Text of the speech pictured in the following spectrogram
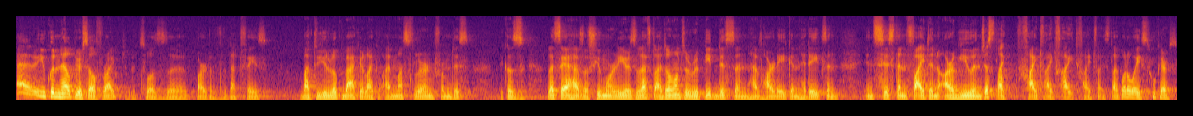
You couldn't help yourself, right? It was part of that phase. But you look back, you're like, I must learn from this because let's say I have a few more years left. I don't want to repeat this and have heartache and headaches and insist and fight and argue and just like fight, fight, fight, fight, fight. It's like, what a waste. Who cares?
